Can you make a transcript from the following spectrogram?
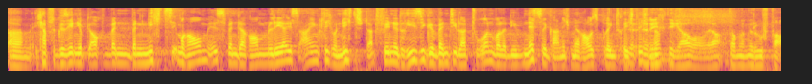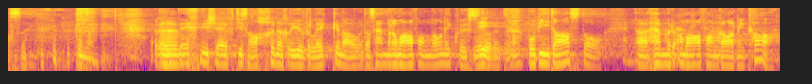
Ähm, ich habe so gesehen, ihr habt auch, wenn, wenn nichts im Raum ist, wenn der Raum leer ist eigentlich und nichts stattfindet, riesige Ventilatoren, weil er die Nässe gar nicht mehr rausbringt, richtig? Richtig, ne? jawohl, ja, da müssen wir aufpassen. genau. rein ähm, technisch auf die Sachen ein bisschen überlegen. Das haben wir am Anfang noch nicht gewusst. Nee. Wobei das hier äh, haben wir am Anfang gar nicht gehabt.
